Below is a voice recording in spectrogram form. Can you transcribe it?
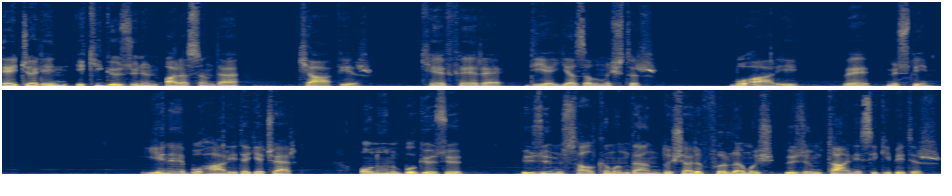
Deccal'in iki gözünün arasında kafir, kefere diye yazılmıştır. Buhari ve Müslim. Yine Buhari'de geçer. Onun bu gözü, üzüm salkımından dışarı fırlamış üzüm tanesi gibidir.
